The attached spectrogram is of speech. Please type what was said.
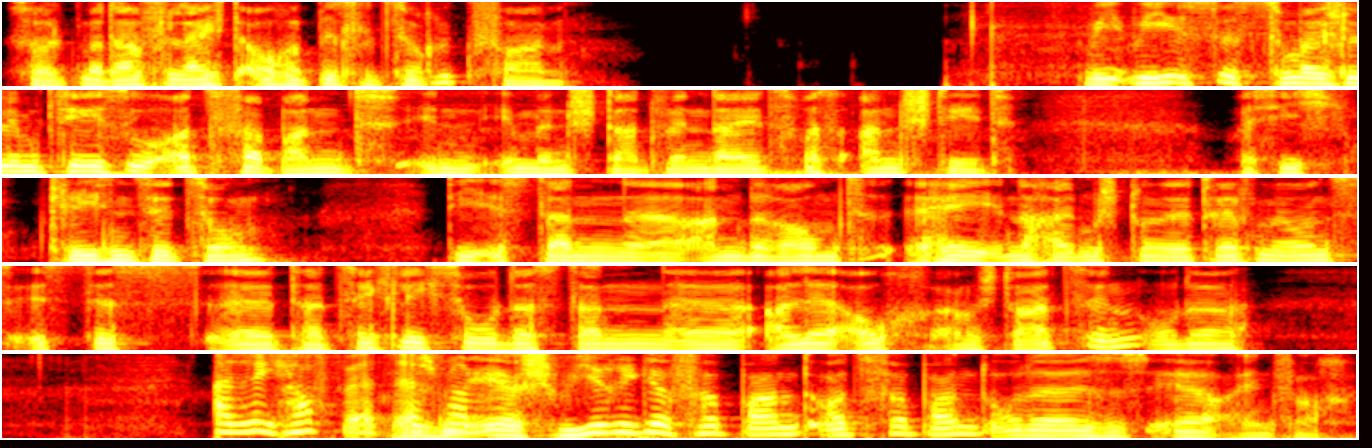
Sollte man da vielleicht auch ein bisschen zurückfahren. Wie, wie ist es zum Beispiel im CSU-Ortsverband in Immenstadt, wenn da jetzt was ansteht? Weiß ich, Krisensitzung, die ist dann äh, anberaumt, hey, in einer halben Stunde treffen wir uns. Ist das äh, tatsächlich so, dass dann äh, alle auch am Start sind? Oder Also ich hoffe jetzt ist es ein erstmal. eher schwieriger Verband, Ortsverband, oder ist es eher einfach?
